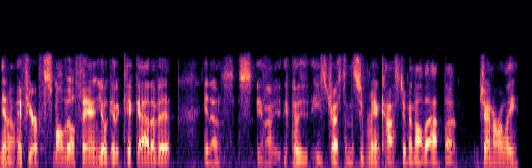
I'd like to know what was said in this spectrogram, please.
you know, if you're a Smallville fan, you'll get a kick out of it. You know, you know, because he's dressed in the Superman costume and all that. But generally,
